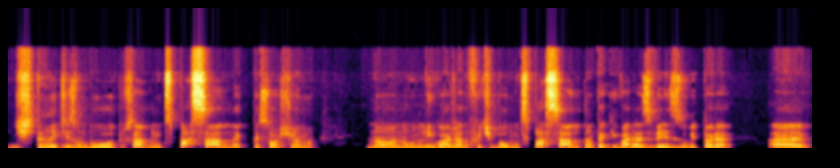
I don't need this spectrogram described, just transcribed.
distantes um do outro, sabe? Muito espaçado, né? Que o pessoal chama no, no linguajar do futebol, muito espaçado. Tanto é que várias vezes o Vitória uh,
